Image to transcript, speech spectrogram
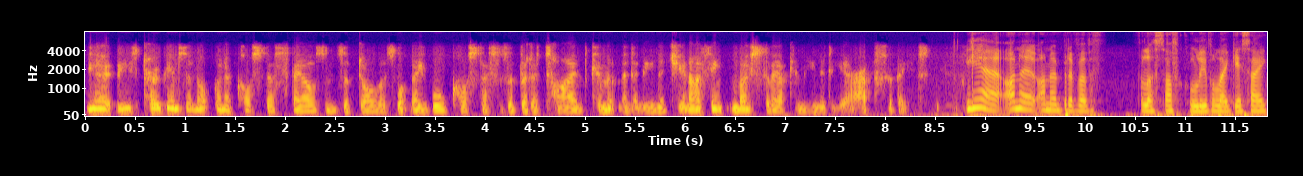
you know, these programs are not going to cost us thousands of dollars. What they will cost us is a bit of time, commitment, and energy. And I think most of our community are up for that. Yeah, on a, on a bit of a philosophical level, I guess I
